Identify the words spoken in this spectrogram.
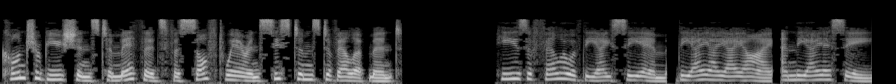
Contributions to Methods for Software and Systems Development. He is a Fellow of the ACM, the AAAI, and the ASE.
